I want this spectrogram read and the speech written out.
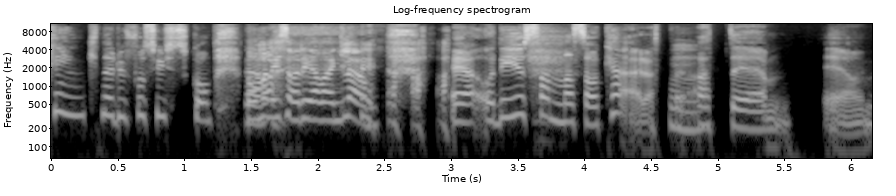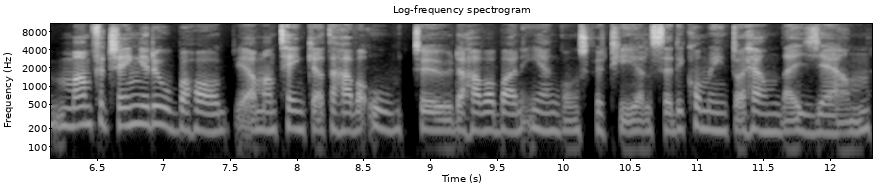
tänk när du får syskon. De har liksom redan glömt. eh, och det är ju samma sak här. Att, Mm. att eh, eh, man förtränger det obehagliga, man tänker att det här var otur, det här var bara en engångsförteelse, det kommer inte att hända igen.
